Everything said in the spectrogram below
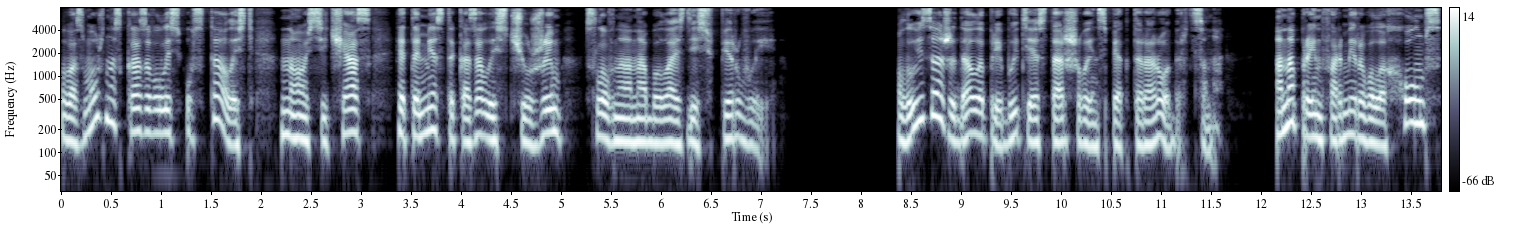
Возможно, сказывалась усталость, но сейчас это место казалось чужим, словно она была здесь впервые. Луиза ожидала прибытия старшего инспектора Робертсона — она проинформировала Холмс,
